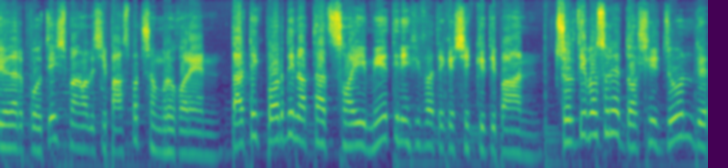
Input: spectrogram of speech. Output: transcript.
দুই হাজার পঁচিশ বাংলাদেশি পাসপোর্ট সংগ্রহ করেন। তার ঠিক পরদিন, অর্থাৎ ছয়ই মে, তিনি ফিফা থেকে স্বীকৃতি পান। চলতি বছরের দশই জুন দুই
